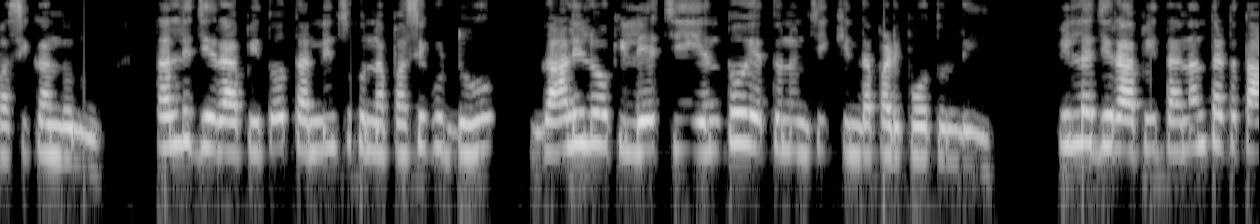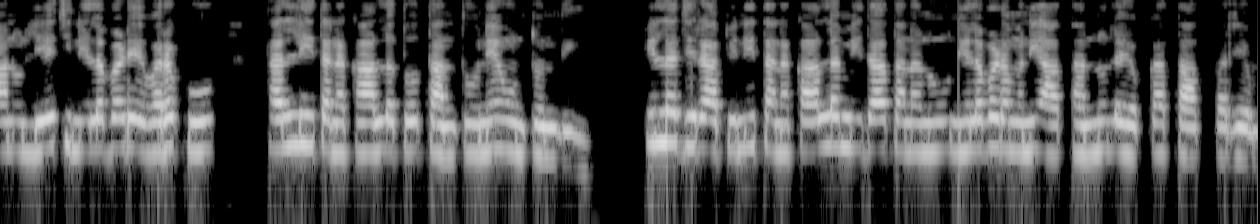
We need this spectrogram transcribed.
పసికందును. తల్లి జిరాఫీతో తన్నించుకున్న పసిగుడ్డు గాలిలోకి లేచి ఎంతో ఎత్తు నుంచి కింద పడిపోతుంది. పిల్ల జిరాఫీ తనంతట తాను లేచి నిలబడే వరకు తల్లి తన కాళ్ళతో తంతూనే ఉంటుంది. పిల్ల జిరాఫీని తన కాళ్ళ మీద తనను నిలబడమని ఆ తన్నుల యొక్క తాత్పర్యం.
